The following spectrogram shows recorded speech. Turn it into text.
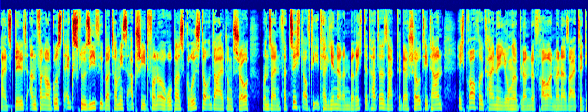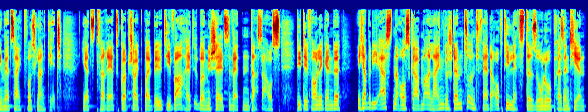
Als Bild Anfang August exklusiv über Tommys Abschied von Europas größter Unterhaltungsshow und seinen Verzicht auf die Italienerin berichtet hatte, sagte der Show-Titan, ich brauche keine junge blonde Frau an meiner Seite, die mir zeigt, wo es lang geht. Jetzt verrät Gottschalk bei Bild die Wahrheit über Michels Wetten das aus. Die TV-Legende ich habe die ersten Ausgaben allein gestemmt und werde auch die letzte solo präsentieren.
